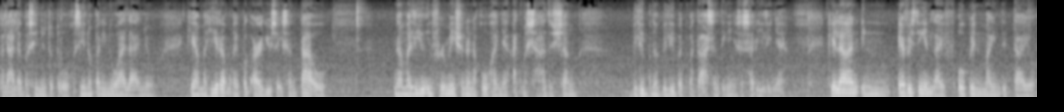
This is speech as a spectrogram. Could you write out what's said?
palalabasin yung totoo kasi yun ang paniniwala nyo. Kaya mahirap makipag-argue sa isang tao na mali yung information na nakuha niya at masyado siyang bilib na bilib at mataas ang tingin niya sa sarili niya. Kailangan in everything in life, open-minded tayo.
